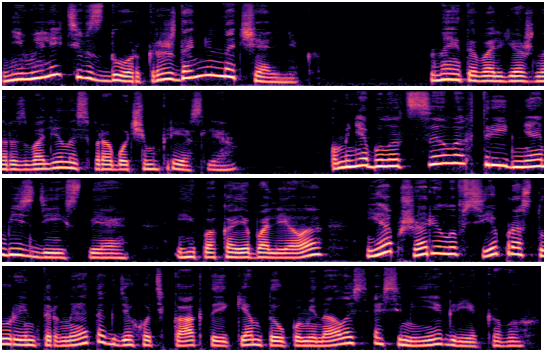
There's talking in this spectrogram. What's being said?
Не мылите вздор, гражданин начальник. Нейта вальяжно развалилась в рабочем кресле. У меня было целых три дня бездействия, и пока я болела, я обшарила все просторы интернета, где хоть как-то и кем-то упоминалось о семье Грековых.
